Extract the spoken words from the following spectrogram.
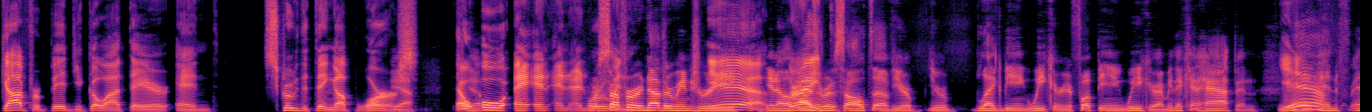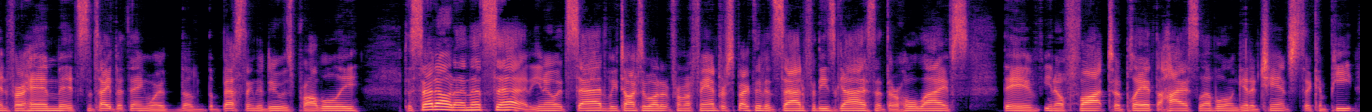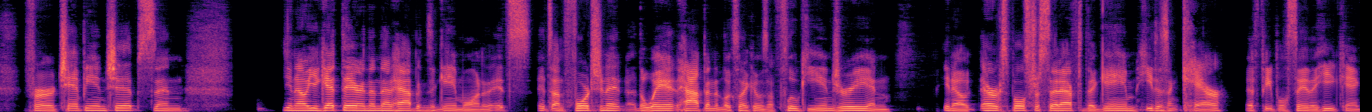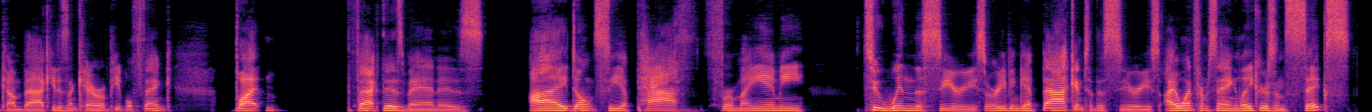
God forbid you go out there and screw the thing up worse. Yeah. Or, Yep. or and and and or ruin- suffer another injury. Yeah, you know, as a result of your your leg being weaker, your foot being weaker. I mean, it can happen. Yeah, and and, and for him, it's the type of thing where the the best thing to do is probably to set out, and that's sad. You know, it's sad. We talked about it from a fan perspective. It's sad for these guys that their whole lives they've you know fought to play at the highest level and get a chance to compete for championships and you know you get there and then that happens in game one it's it's unfortunate the way it happened it looks like it was a fluky injury and you know erik spoelstra said after the game he doesn't care if people say that he can't come back he doesn't care what people think but the fact is man is i don't see a path for miami to win the series or even get back into the series i went from saying lakers in six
